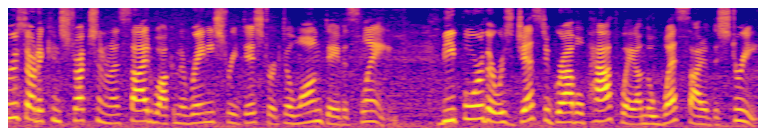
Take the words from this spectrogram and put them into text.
Crews started construction on a sidewalk in the Rainey Street district along Davis Lane. Before, there was just a gravel pathway on the west side of the street.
